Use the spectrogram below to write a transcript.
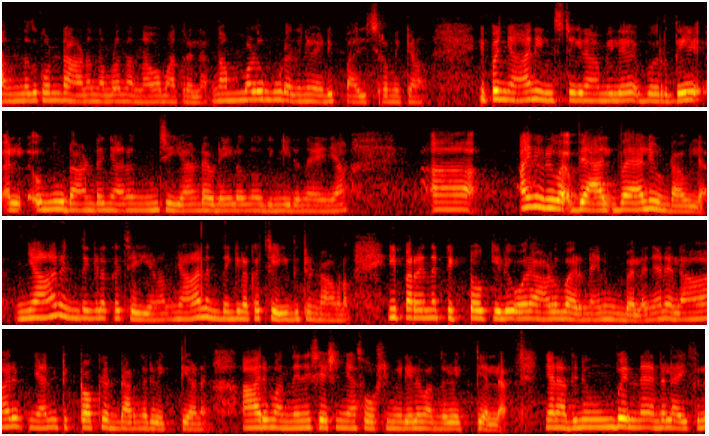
വന്നത് കൊണ്ടാണ് നമ്മൾ നന്നാവുക മാത്രമല്ല നമ്മളും കൂടെ അതിന് വേണ്ടി പരിശ്രമിക്കണം. ഇപ്പം ഞാൻ ഇൻസ്റ്റഗ്രാമിൽ വെറുതെ ഒന്നും ഇടാണ്ട് ഞാനൊന്നും ചെയ്യാണ്ട് എവിടെയെങ്കിലും ഒന്ന് ഒതുങ്ങിയിരുന്ന് കഴിഞ്ഞാൽ അതിനൊരു വാല്യൂ ഉണ്ടാവില്ല. ഞാൻ എന്തെങ്കിലുമൊക്കെ ചെയ്യണം ഞാൻ എന്തെങ്കിലുമൊക്കെ ചെയ്തിട്ടുണ്ടാവണം. ഈ പറയുന്ന ടിക്ടോക്കിൽ ഒരാൾ വരുന്നതിന് മുമ്പല്ല ഞാൻ എല്ലാവരും ഞാൻ ടിക്ടോക്കിൽ ഉണ്ടായിരുന്ന ഒരു വ്യക്തിയാണ്. ആരും വന്നതിന് ശേഷം ഞാൻ സോഷ്യൽ മീഡിയയിൽ വന്നൊരു വ്യക്തിയല്ല. ഞാൻ അതിനു മുമ്പ് തന്നെ എന്റെ ലൈഫിൽ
